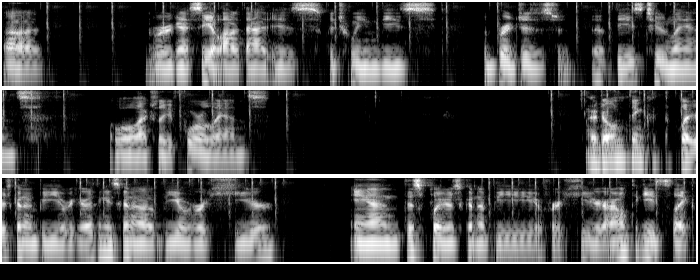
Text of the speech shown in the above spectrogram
uh, we're gonna see a lot of that is between these, the bridges of these two lands. Well, actually four lands. I don't think the player's gonna be over here. I think he's gonna be over here and this player is going to be over here. I don't think he's like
